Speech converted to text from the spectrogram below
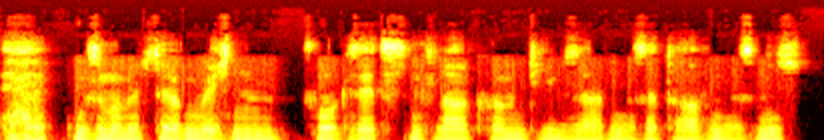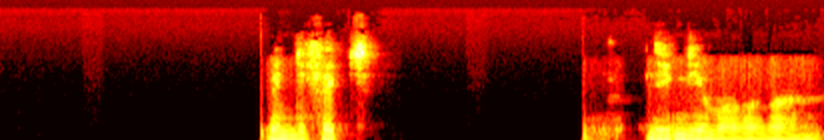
Er muss immer mit irgendwelchen Vorgesetzten klarkommen, die ihm sagen, was er darf und was nicht. Im Endeffekt legen die ihm aber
